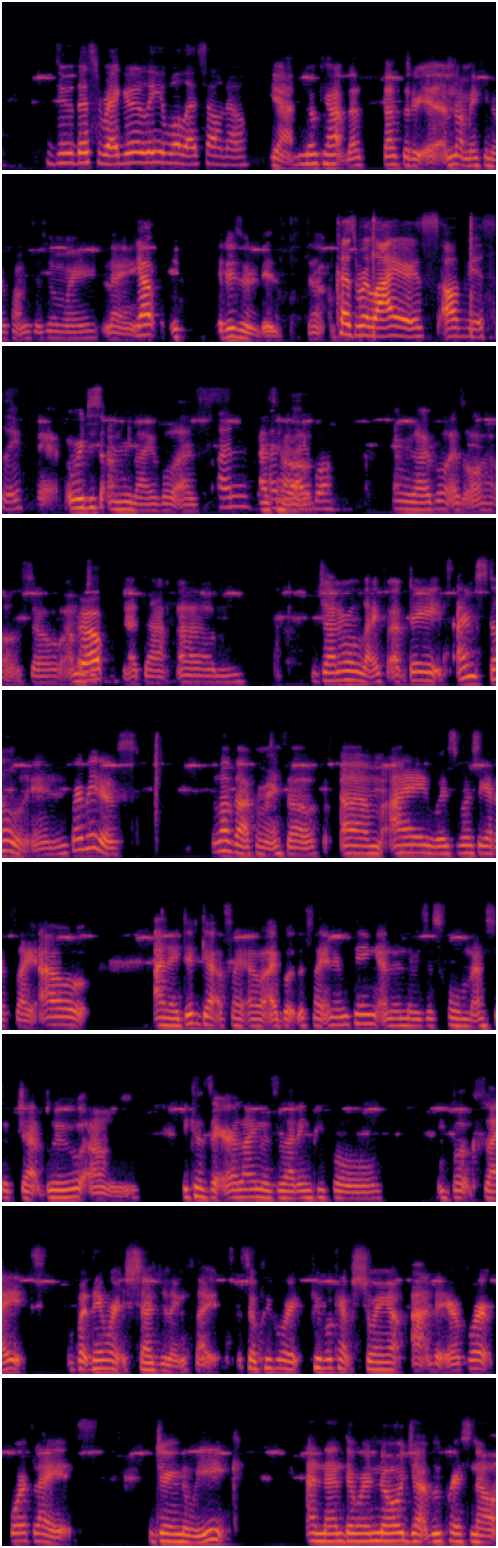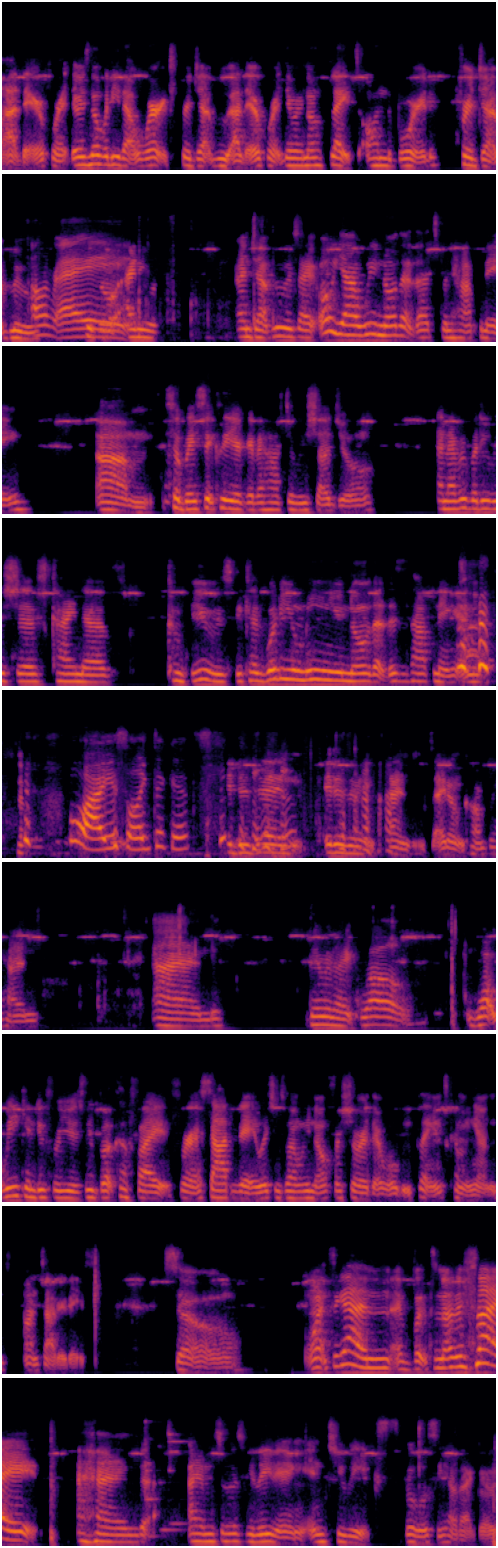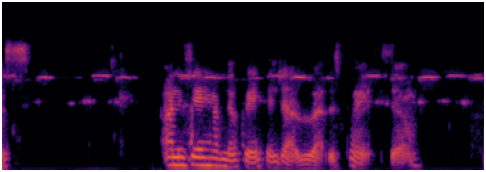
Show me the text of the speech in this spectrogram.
do this regularly, we'll let y'all know. Yeah, no cap. That's that's literally it. I'm not making no promises no more. Like, Yep. it, it is what it is. So, Because we're liars, obviously. yeah, we're just unreliable as Un- As hell. unreliable. unreliable as all hell. So I'm Yep. just at that. Um, general life updates. I'm still in Barbados. Love that for myself. Um, I was supposed to get a flight out, and I did get a flight out. I booked the flight and everything, and then there was this whole mess with JetBlue, um, because the airline was letting people book flights, but they weren't scheduling flights. So people were people kept showing up at the airport for flights during the week and then there were no JetBlue personnel at the airport. There was nobody that worked for JetBlue at the airport. There were no flights on the board for JetBlue All to right. go anywhere. And JetBlue was like, "Oh yeah, we know that that's been happening. Um, so basically, you're gonna have to reschedule." And everybody was just kind of confused because what do you mean you know that this is happening? And Why are you selling tickets? it doesn't it doesn't make sense i don't comprehend and they were like well what we can do for you is we book a flight for a saturday which is when we know for sure there will be planes coming in on saturdays so once again i booked another flight and i'm supposed to be leaving in two weeks but we'll see how that goes honestly i have no faith in JetBlue at this point so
